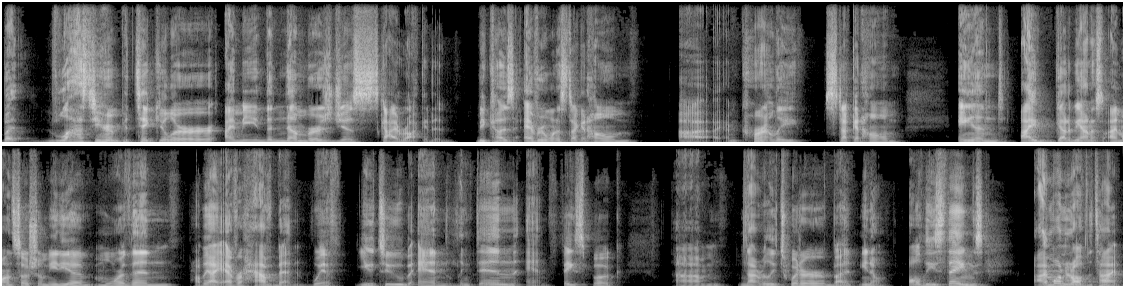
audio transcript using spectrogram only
But last year in particular, I mean, the numbers just skyrocketed because everyone is stuck at home. Uh, I'm currently stuck at home. And I got to be honest, I'm on social media more than probably I ever have been with YouTube and LinkedIn and Facebook. Um, not really Twitter, but you know, all these things. I'm on it all the time.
